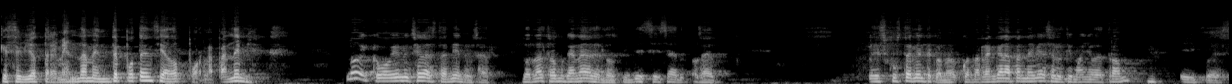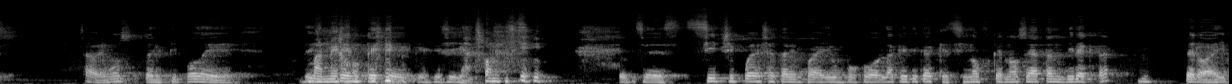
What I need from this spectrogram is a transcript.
que se vio tremendamente potenciado por la pandemia. No, y como bien mencionas también, o sea, Donald Trump gana del 2016, o sea, es justamente cuando, cuando arranca la pandemia, es el último año de Trump, y pues sabemos del tipo de, manejo que, que, sigue a Trump. Entonces, sí, sí puede ser también por ahí un poco la crítica, que si no, que no sea tan directa, pero ahí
